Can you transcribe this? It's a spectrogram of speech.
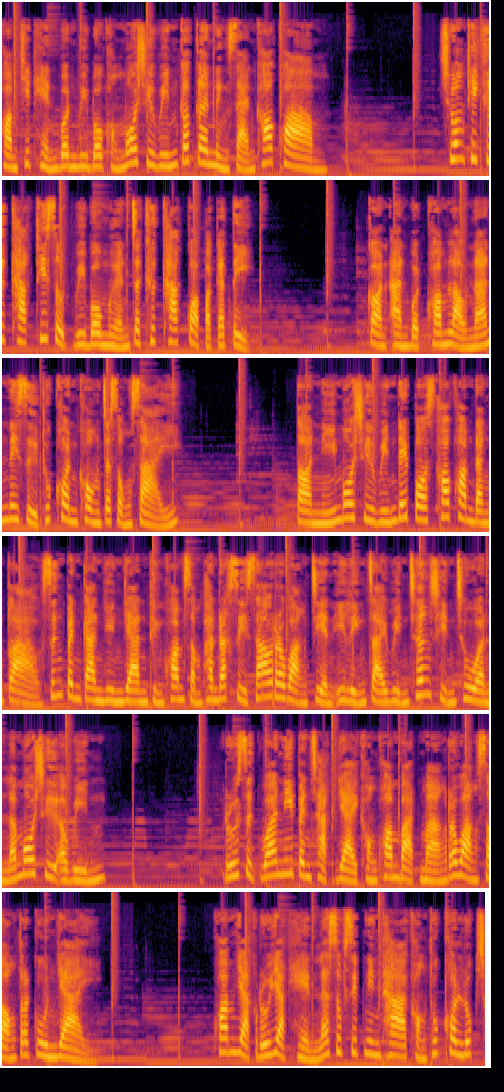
ความคิดเห็นบนวีโบของโมชิวินก็เกินหนึ่งแสนข้อความ ช่วงที่คึกคักที่สุดวีโบเหมือนจะคึกคักกว่าปกติ ก่อนอ่านบทความเหล่านั้นในสื่อทุกคนคงจะสงสัย ตอนนี้โมชิวินได้โพสต์ข้อความดังกล่าว ซึ่งเป็นการยืนยันถึงความสัมพันธ์รักสีเศร้าระหว่างเจียนอีหลิงใจายหวินเชิงฉินชวน และโมชืออวิน รู้สึกว่านี่เป็นฉากใหญ่ของความบาดหมางระหว่างสองตระกูลใหญ่ ความอยากรู้อยากเห็นและซุบซิบนินทาของทุกคนลุกโช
